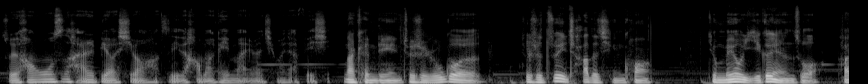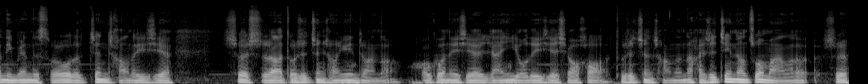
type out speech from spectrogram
所以航空公司还是比较希望自己的航班可以满员的情况下飞行。那肯定就是如果就是最差的情况，就没有一个人坐，它里面的所有的正常的一些设施啊都是正常运转的，包括那些燃油的一些消耗都是正常的。那还是尽量坐满了，是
